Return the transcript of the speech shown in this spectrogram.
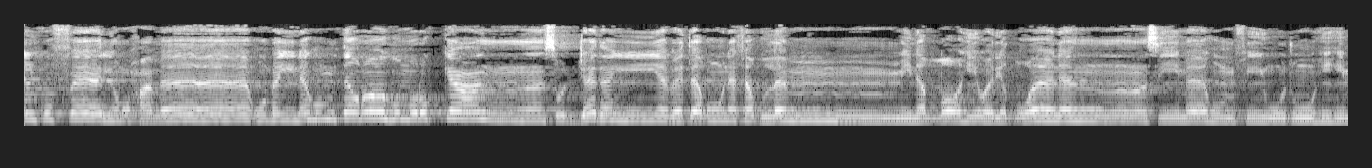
الكفار رحماء بينهم تراهم ركعا سجدا يبتغون فضلا من الله ورضوانا سيماهم في وجوههم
